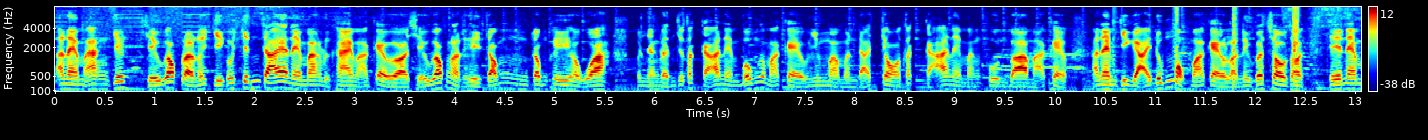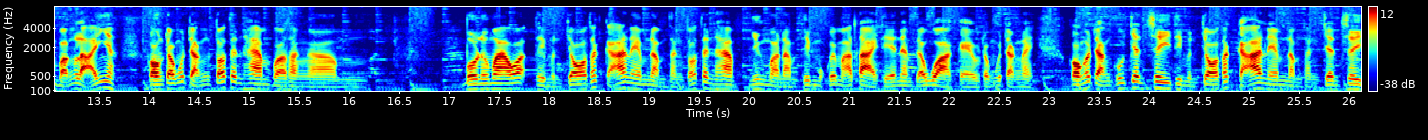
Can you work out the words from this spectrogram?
anh em ăn chứ xỉu gốc là nó chỉ có chín trái anh em ăn được hai mã kèo uh, xỉu gốc là thì trong trong khi hồi qua mình nhận định cho tất cả anh em bốn cái mã kèo nhưng mà mình đã cho tất cả anh em ăn full ba mã kèo. Anh em chỉ gãi đúng một mã kèo là Newcastle thôi thì anh em vẫn lãi nha. Còn trong cái trận Tottenham và thằng uh, Bournemouth á, thì mình cho tất cả anh em nằm thằng Tottenham, nhưng mà nằm thêm một cái mã tài thì anh em đã hòa kèo trong cái trận này. Còn cái trận của Chelsea thì mình cho tất cả anh em nằm thằng Chelsea,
